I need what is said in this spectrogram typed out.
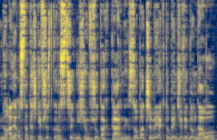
No ale ostatecznie wszystko rozstrzygnie się w rzutach karnych. Zobaczymy jak to będzie wyglądało.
